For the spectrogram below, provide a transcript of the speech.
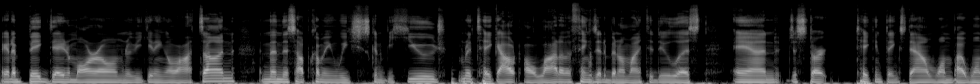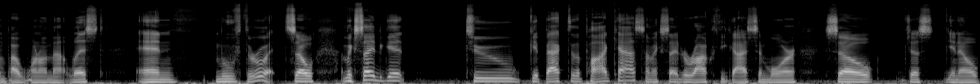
I got a big day tomorrow. I'm going to be getting a lot done. And then this upcoming week's just going to be huge. I'm going to take out a lot of the things that have been on my to do list and just start taking things down one by one by one on that list and move through it. So, I'm excited to get to get back to the podcast. I'm excited to rock with you guys some more. So, just, you know,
